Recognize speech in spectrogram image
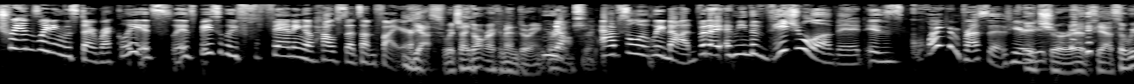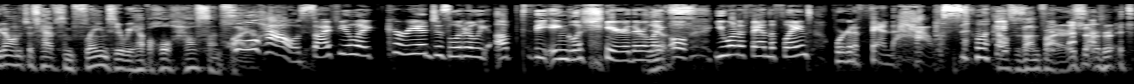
translating this directly, it's it's basically fanning a house that's on fire. Yes, which I don't recommend doing. No, right? Absolutely not. But I, I mean, the visual of it is quite impressive here. It sure is, yeah. So we don't just have some flames here, we have a whole house on fire. Whole house. So I feel like Korea just literally upped the English here. They're like, Yes. oh, you want to fan the flames? We're going to fan the house. Like, House is on fire. Is that right?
